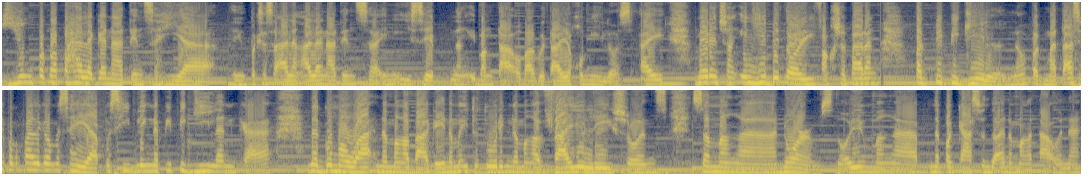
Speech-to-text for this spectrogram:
yung pagpapahalaga natin sa hiya, yung pagsasaalang-alang natin sa iniisip ng ibang tao bago tayo kumilos ay meron siyang inhibitory function, parang pagpipigil, no? Pag mataas yung pagpapahalaga mo sa hiya, posibleng napipigilan ka na gumawa ng mga bagay na maituturing ng mga violations sa mga norms, no? O yung mga napagkasundoan ng mga tao na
